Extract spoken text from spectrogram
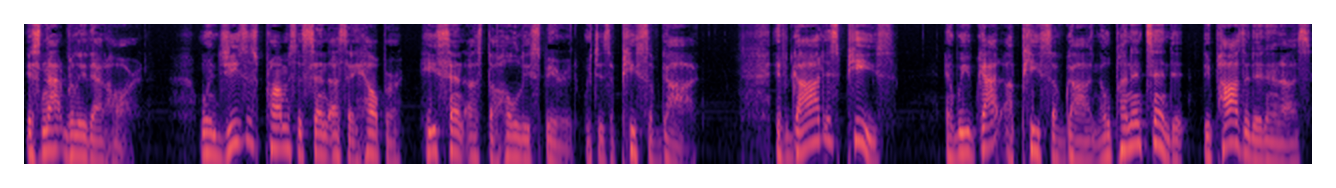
It's not really that hard. When Jesus promised to send us a helper, he sent us the Holy Spirit, which is a peace of God. If God is piece, and we've got a piece of God, no pun intended, deposited in us,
